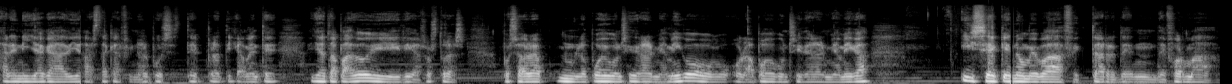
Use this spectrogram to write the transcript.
arenilla cada día hasta que al final pues esté prácticamente ya tapado y digas, ostras, pues ahora lo puedo considerar mi amigo o, la puedo considerar mi amiga y sé que no me va a afectar de, forma,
